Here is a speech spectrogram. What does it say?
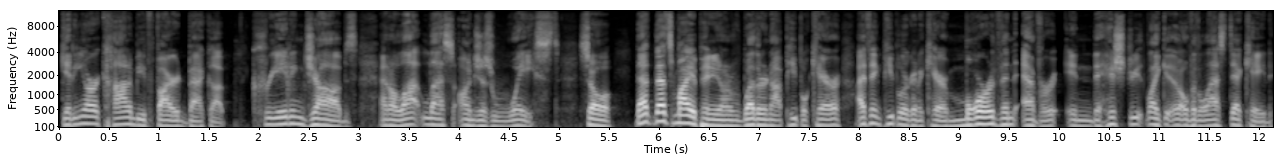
getting our economy fired back up, creating jobs and a lot less on just waste. So That that's my opinion on whether or not people care. I think people are going to care more than ever in the history, like over the last decade.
